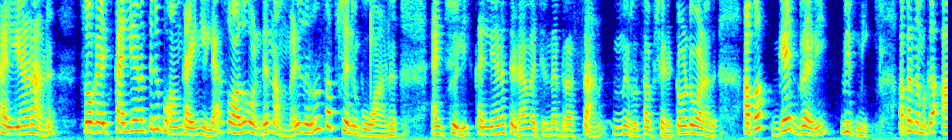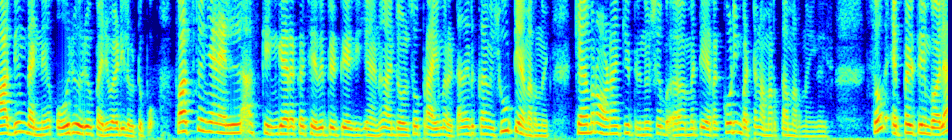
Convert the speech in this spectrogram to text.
കല്യാണമാണ് സോ ഗൈസ് കല്യാണത്തിന് പോകാൻ കഴിഞ്ഞില്ല. സോ അതുകൊണ്ട് നമ്മൾ റിസപ്ഷന് പോവാണ്. ആക്ച്വലി കല്യാണത്തിടാൻ വെച്ചിരുന്ന ഡ്രസ്സാണ് ഇന്ന് റിസപ്ഷൻ ഇട്ടുകൊണ്ട് പോകണത് അപ്പോൾ ഗെറ്റ് റെഡി വിത്ത് മീ അപ്പം നമുക്ക് ആദ്യം തന്നെ ഓരോരോ പരിപാടിയിലോട്ട് പോകും ഫസ്റ്റ് ഞാൻ എല്ലാ സ്കിൻ കെയർ ഒക്കെ ചെയ്തിട്ടിട്ടിരിക്കുകയാണ്. ആൻഡ് ഓൾസോ പ്രൈമർ ഇട്ട് അതെടുക്കാൻ ഷൂട്ട് ചെയ്യാൻ മറന്നുപോയി. ക്യാമറ ഓൺ ആക്കിയിട്ടിരുന്നു. പക്ഷേ മറ്റേ റെക്കോർഡിംഗ് ബട്ടൺ അമർത്താൻ മറന്നുപോയി ഗൈസ് സോ എപ്പോഴത്തെയും പോലെ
